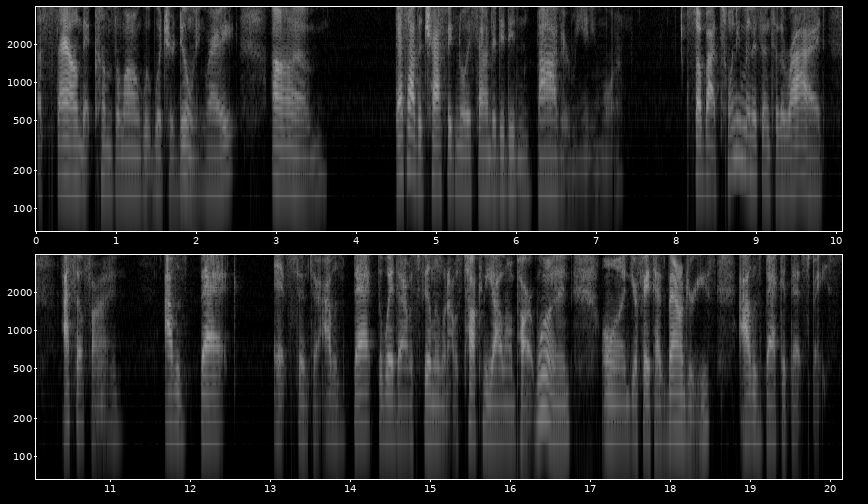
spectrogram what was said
a sound that comes along with what you're doing, right? Um, that's how the traffic noise sounded. It didn't bother me anymore. So by 20 minutes into the ride, I felt fine. I was back at center. I was back the way that I was feeling when I was talking to y'all on part one on Your Faith Has Boundaries. I was back at that space.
